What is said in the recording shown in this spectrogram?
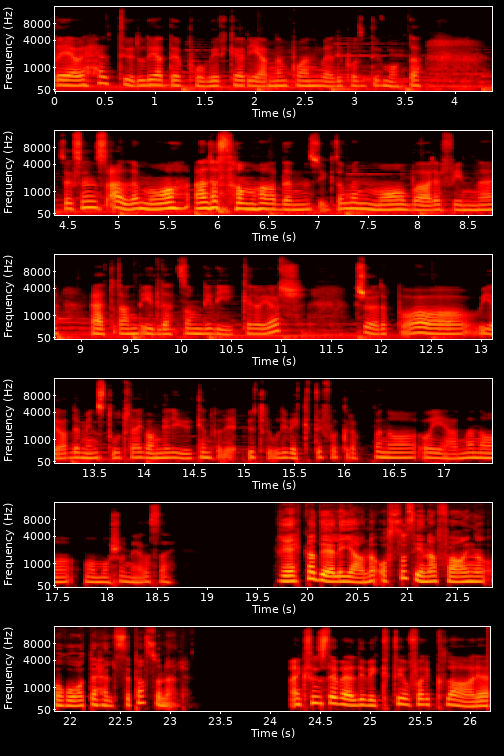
det er jo helt tydelig at det påvirker hjernen på en veldig positiv måte. Så jeg syns alle må, alle som har denne sykdommen, må bare finne et eller annet idrett som de liker å gjøre. Kjøre på og gjøre det minst to-tre ganger i uken, for det er utrolig viktig for kroppen og, og hjernen å, mosjonere seg. Reka deler gjerne også sine erfaringer og råd til helsepersonell. Jeg syns det er veldig viktig å forklare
